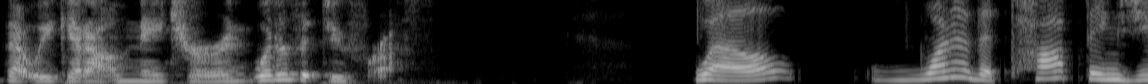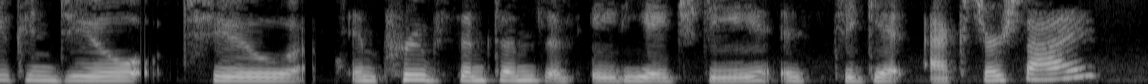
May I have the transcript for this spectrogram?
that we get out in nature and what does it do for us? Well, one of the top things you can do to improve symptoms of ADHD is to get exercise.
